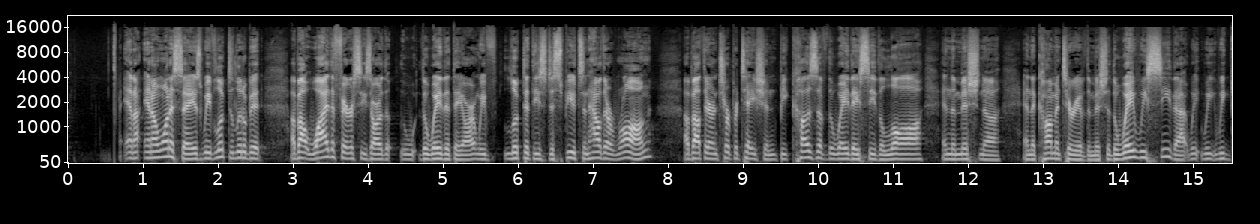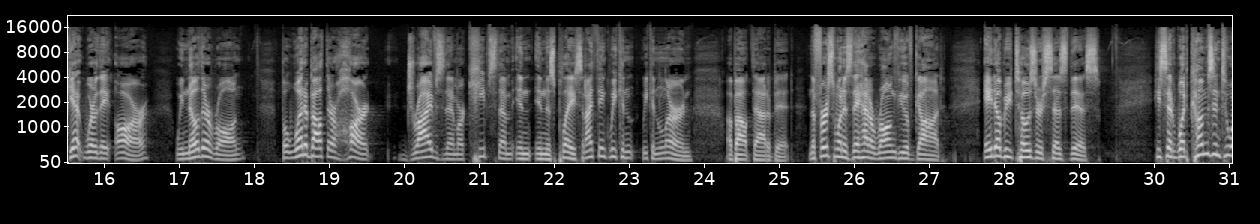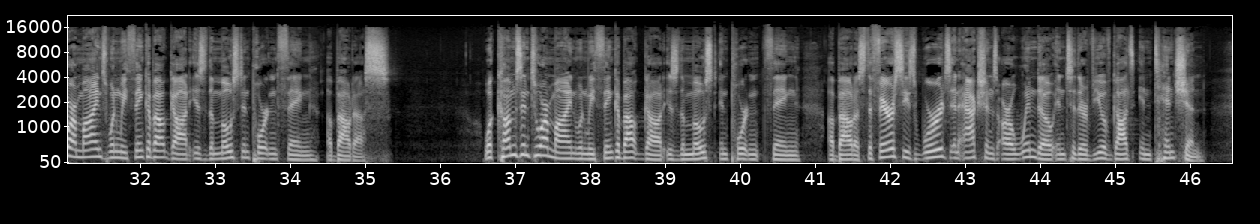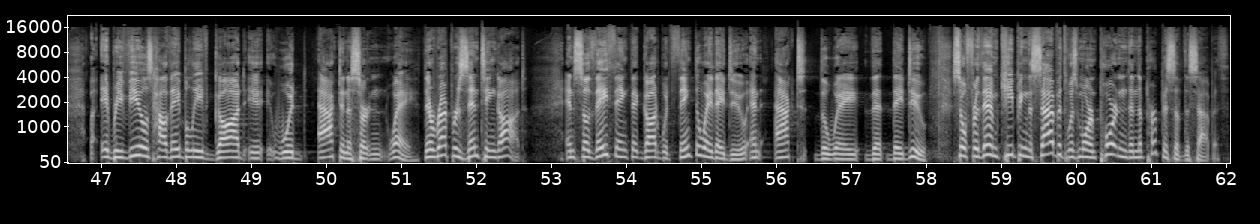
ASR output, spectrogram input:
And I, and I want to say, as we've looked a little bit about why the Pharisees are the, the way that they are, and we've looked at these disputes and how they're wrong, about their interpretation because of the way they see the law and the Mishnah and the commentary of the Mishnah. The way we see that, we, we, we get where they are, we know they're wrong, but what about their heart drives them or keeps them in, in this place? And I think we can, we can learn about that a bit. And the first one is they had a wrong view of God. A.W. Tozer says this. He said, What comes into our minds when we think about God is the most important thing about us. What comes into our mind when we think about God is the most important thing about us. The Pharisees' words and actions are a window into their view of God's intention. Uh, it reveals how they believe God would act in a certain way. They're representing God. And so they think that God would think the way they do and act the way that they do. So for them, keeping the Sabbath was more important than the purpose of the Sabbath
